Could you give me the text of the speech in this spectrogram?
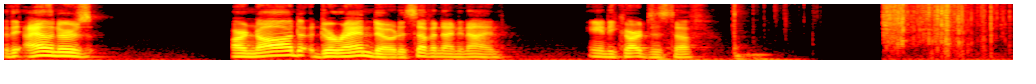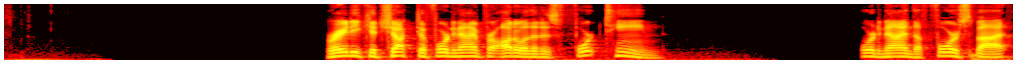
The Islanders, Arnaud Durando to 799. Andy cards and stuff. Brady Tkachuk to 49 for Ottawa. That is 14. 49, the four spot.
